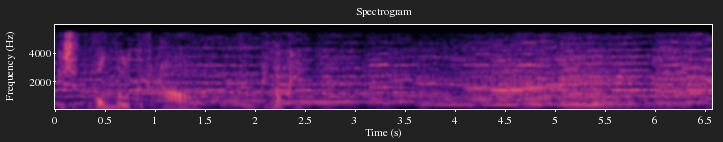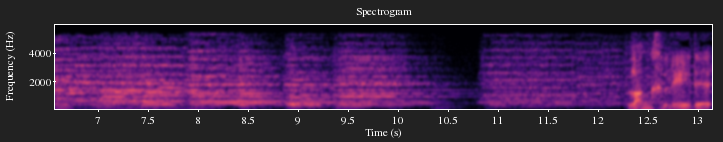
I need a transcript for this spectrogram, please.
is het wonderlijke verhaal van Pinocchio. Lang geleden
